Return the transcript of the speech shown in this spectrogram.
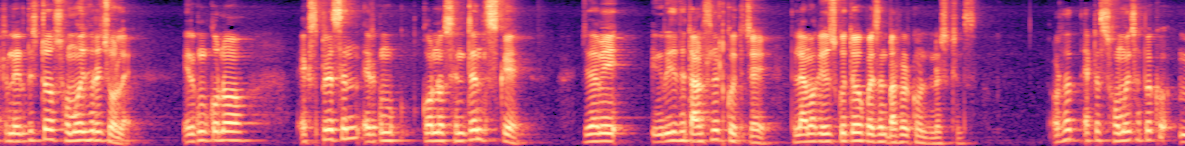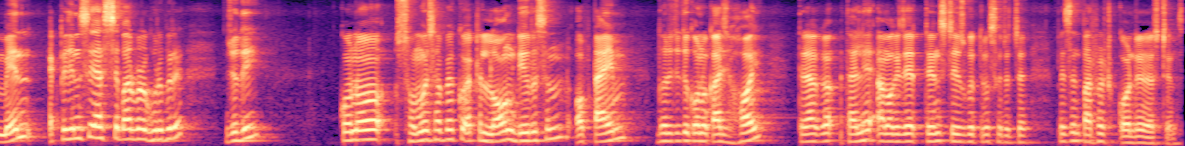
একটা নির্দিষ্ট সময় ধরে চলে, এরকম কোনো এক্সপ্রেশন এরকম কোনো সেন্টেন্সকে যদি আমি ইংরেজিতে ট্রান্সলেট করতে চাই, তাহলে আমাকে ইউজ করতে হবে প্রেজেন্ট পারফেক্ট কন্টিনিউয়াস টেন্স অর্থাৎ একটা সময় সাপেক্ষ মেন একটা জিনিসই আসছে বারবার ঘুরে ফিরে, যদি কোনো সময় সাপেক্ষ একটা লং ডিউরেশন অফ টাইম ধরে যদি কোনো কাজ হয়, তাহলে তাহলে আমাকে যে টেন্সটা ইউজ করতে হবে সেটা হচ্ছে present perfect continuous tense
